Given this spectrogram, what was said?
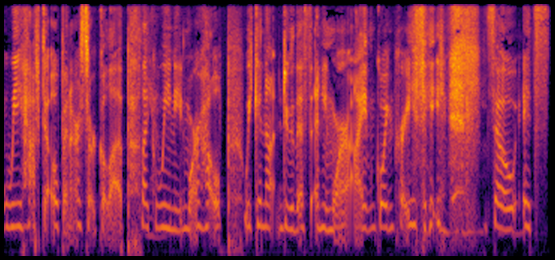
we have to open our circle up. Like, yeah. we need more help. We cannot do this anymore. I'm going crazy. Mm-hmm. so it's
